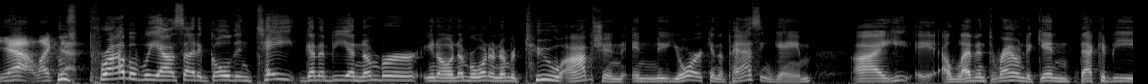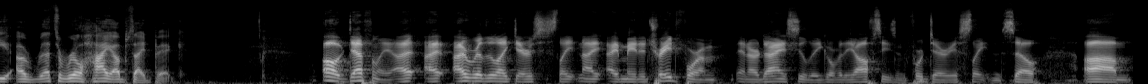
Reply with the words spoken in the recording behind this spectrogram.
yeah, I like who's that. probably outside of Golden Tate gonna be a number, you know, a number one or number two option in New York in the passing game. Uh, he eleventh round again. That could be a that's a real high upside pick. Oh, definitely. I, I, I really like Darius Slayton. I, I made a trade for him in our Dynasty League over the offseason for Darius Slayton. So um,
